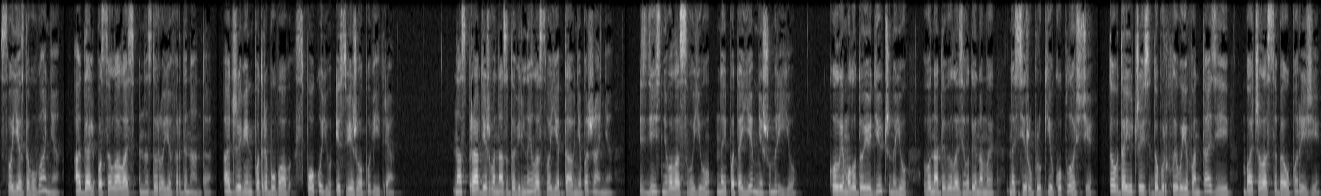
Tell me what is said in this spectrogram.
своє здивування, Адель посилалась на здоров'я Фердинанда, адже він потребував спокою і свіжого повітря. Насправді ж вона задовільнила своє давнє бажання, здійснювала свою найпотаємнішу мрію. Коли молодою дівчиною вона дивилась годинами на сіру бруківку площі, то, вдаючись до бурхливої фантазії, бачила себе у Парижі,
